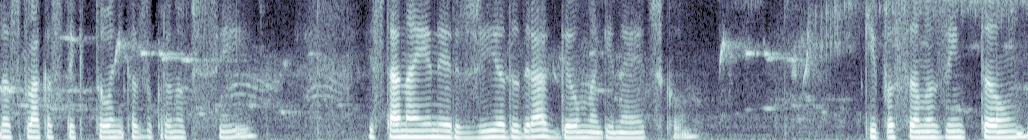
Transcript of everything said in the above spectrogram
das placas tectônicas do cronopsi está na energia do dragão magnético. Que possamos então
